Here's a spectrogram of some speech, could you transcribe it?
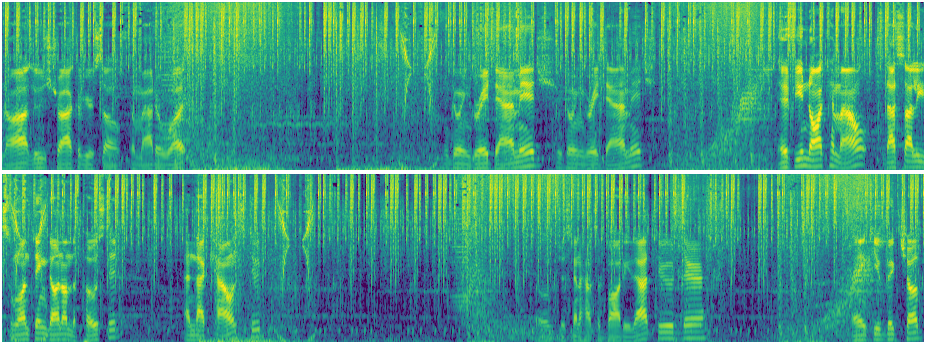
Not lose track of yourself, no matter what. You're doing great damage. You're doing great damage. If you knock him out, that's at least one thing done on the posted. And that counts, dude. So just gonna have to body that dude there. Thank you, Big Chub.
